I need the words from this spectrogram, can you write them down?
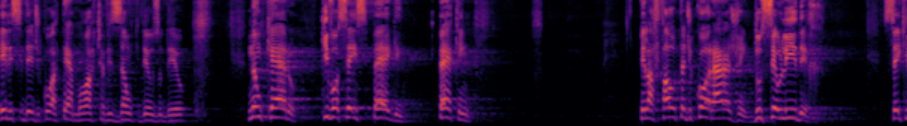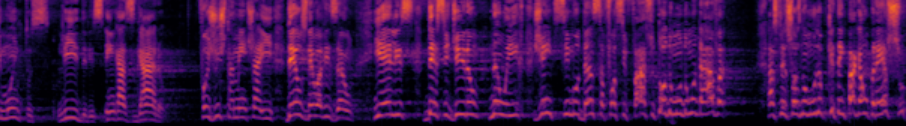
Ele se dedicou até a morte à visão que Deus o deu. Não quero que vocês peguem, pequem pela falta de coragem do seu líder. Sei que muitos líderes engasgaram foi justamente aí. Deus deu a visão. E eles decidiram não ir. Gente, se mudança fosse fácil, todo mundo mudava. As pessoas não mudam porque tem que pagar um preço.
